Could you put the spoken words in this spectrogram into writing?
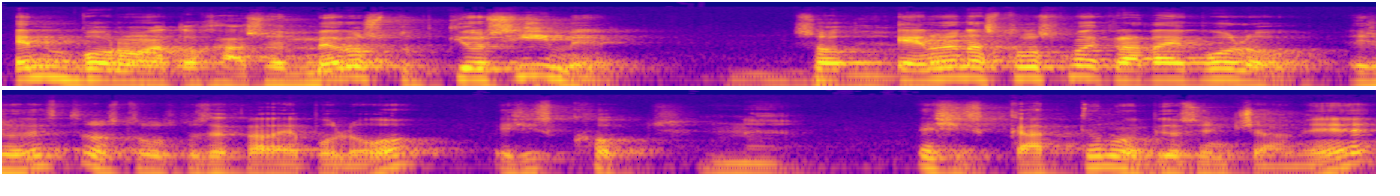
δεν μπορώ να το χάσω. Είναι μέρος του ποιος είμαι. So, ενώ ένας τρόπος που με κρατάει υπόλογο. Έχει ο δεύτερος τρόπος που σε κρατάει υπόλογο, έχεις coach. Ναι. Έχεις κάποιον ο οποίος εντιαμέ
